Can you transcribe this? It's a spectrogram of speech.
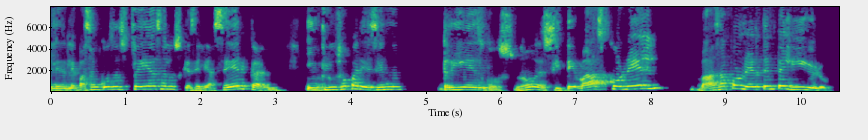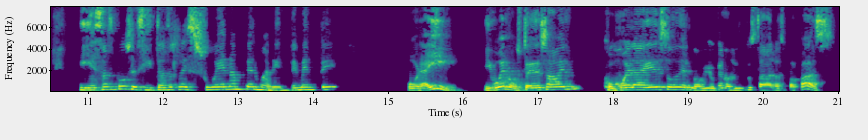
le, pasan cosas feas a los que se le acercan, incluso aparecen riesgos, ¿no? Si te vas con él, vas a ponerte en peligro. Y esas vocecitas resuenan permanentemente por ahí. Y bueno, ustedes saben cómo era eso del novio que no les gustaba a los papás,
